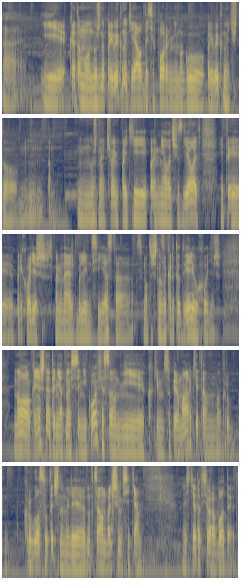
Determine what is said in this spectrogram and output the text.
А, и к этому нужно привыкнуть. Я вот до сих пор не могу привыкнуть, что там, нужно чего-нибудь пойти по мелочи сделать, и ты приходишь, вспоминаешь, блин, сиеста, смотришь на закрытую дверь и уходишь. Но, конечно, это не относится ни к офисам, ни к каким-нибудь супермаркетам круглосуточным или ну, в целом большим сетям. То есть это все работает.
